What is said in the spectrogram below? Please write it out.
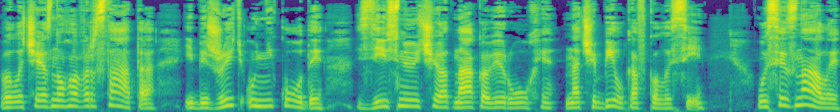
величезного верстата і біжить у нікуди, здійснюючи однакові рухи, наче білка в колесі. Усі знали,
